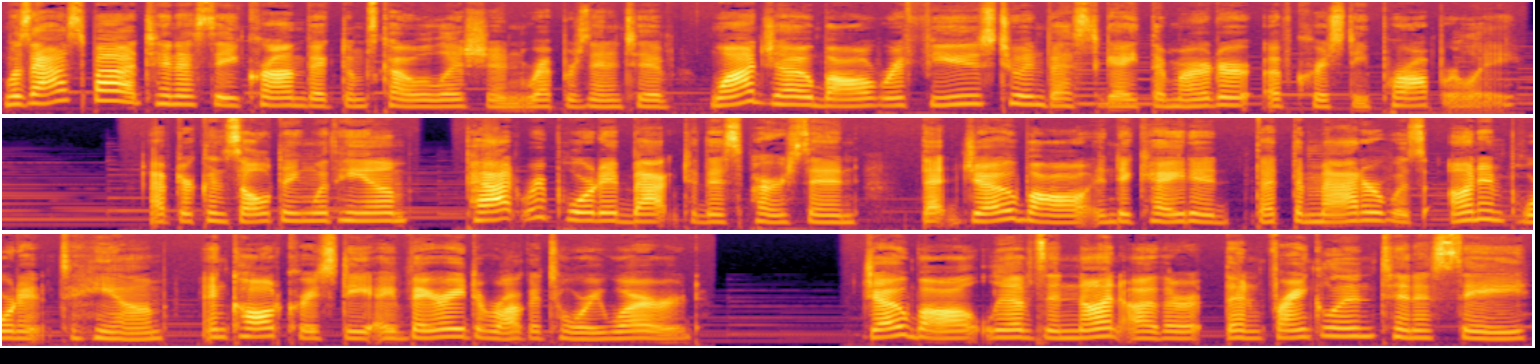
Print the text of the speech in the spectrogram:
was asked by a Tennessee Crime Victims Coalition representative why Joe Ball refused to investigate the murder of Christy properly. After consulting with him, Pat reported back to this person that Joe Ball indicated that the matter was unimportant to him and called Christy a very derogatory word. Joe Ball lives in none other than Franklin, Tennessee,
